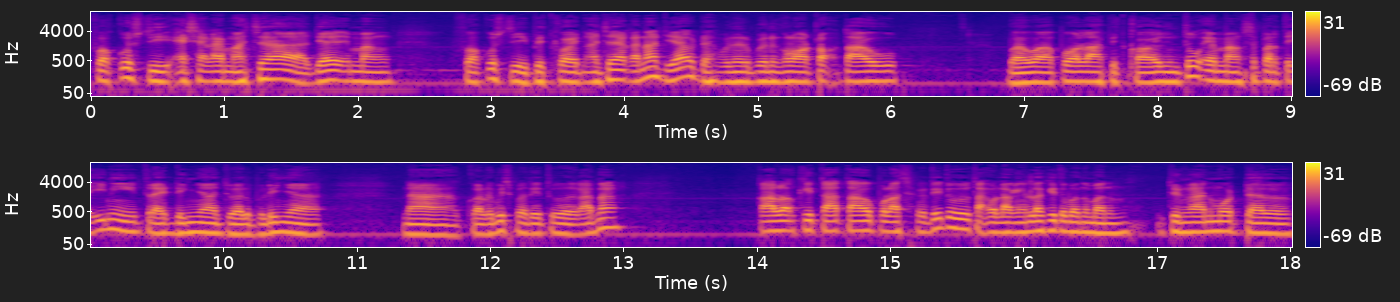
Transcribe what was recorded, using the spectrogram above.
fokus di SLM aja dia emang fokus di Bitcoin aja karena dia udah bener-bener ngelotok tahu bahwa pola Bitcoin itu emang seperti ini tradingnya jual belinya. Nah kurang lebih seperti itu. Karena kalau kita tahu pola seperti itu tak ulangi lagi teman-teman. Dengan modal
